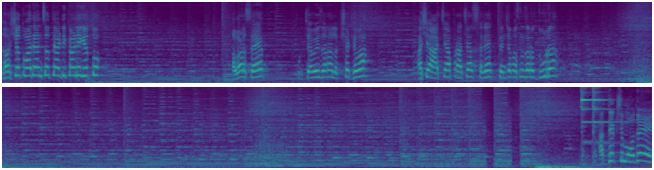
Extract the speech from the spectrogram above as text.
दहशतवाद्यांचं त्या ठिकाणी घेतो? आवड साहेब पुढच्या वेळी जरा लक्ष ठेवा. अशा आच्या प्राच्या सगळ्या त्यांच्यापासून जरा दूर राहा. अध्यक्ष महोदय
